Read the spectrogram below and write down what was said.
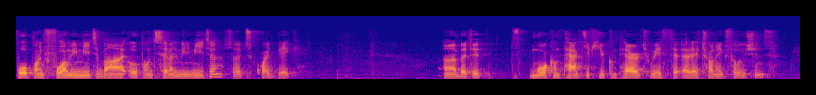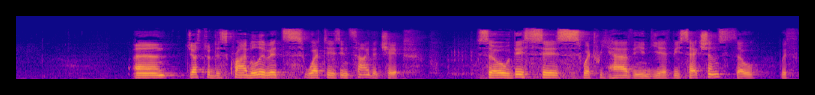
4.4 millimeter by 0.7 millimeter, so it's quite big. Uh, but it's more compact if you compare it with uh, electronic solutions. And just to describe a little bit what is inside the chip. So this is what we have in the DFB sections. So with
